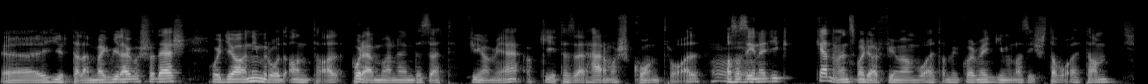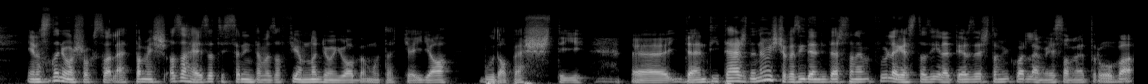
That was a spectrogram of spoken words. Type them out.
uh, hirtelen megvilágosodás, hogy a Nimrod Antal korábban rendezett filmje, a 2003-as Control, az az én egyik kedvenc magyar filmem volt, amikor még gimnazista voltam. Én azt nagyon sokszor láttam, és az a helyzet, hogy szerintem ez a film nagyon jól bemutatja így a budapesti uh, identitás, de nem is csak az identitás, hanem főleg ezt az életérzést, amikor lemész a metróba,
